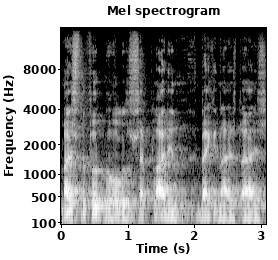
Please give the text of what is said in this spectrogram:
Most of the footballers that played in back in those days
